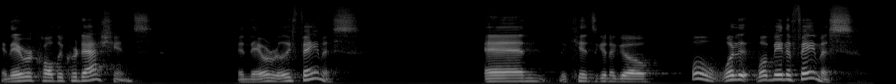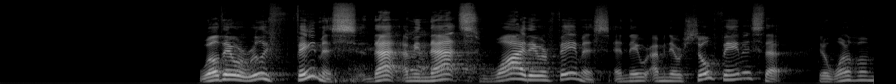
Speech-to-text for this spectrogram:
and they were called the Kardashians, and they were really famous. And the kid's going to go, Oh, what, what made them famous? Well, they were really famous. That I mean, that's why they were famous. And they were, I mean, they were so famous that you know one of them,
